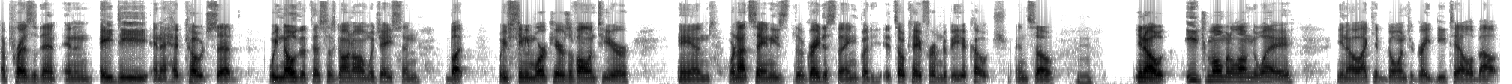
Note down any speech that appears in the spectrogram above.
a president and an AD and a head coach said, We know that this has gone on with Jason, but we've seen him work here as a volunteer. And we're not saying he's the greatest thing, but it's okay for him to be a coach. And so, hmm. you know, each moment along the way, you know, I could go into great detail about,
